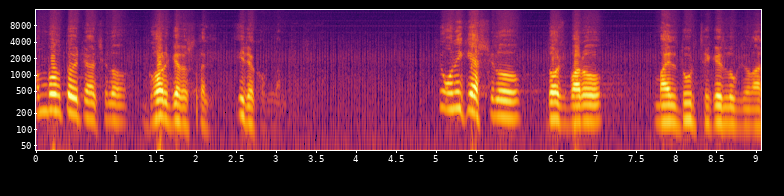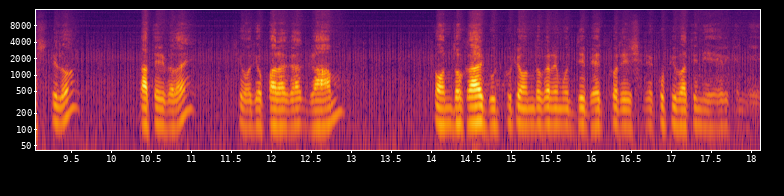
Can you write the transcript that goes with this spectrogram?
সম্ভবত এটা ছিল ঘর গেরস্তালি এইরকম নামটা ছিল। অনেকে আসছিল দশ বারো মাইল দূর থেকে লোকজন আসছিল রাতের বেলায়। সে অজপাড়াগা গ্রাম, অন্ধকার, গুটগুটে অন্ধকারের মধ্যে ভেদ করে সেটা কপিবাতি নিয়ে এরকম নিয়ে।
